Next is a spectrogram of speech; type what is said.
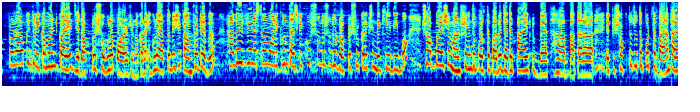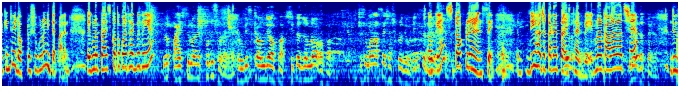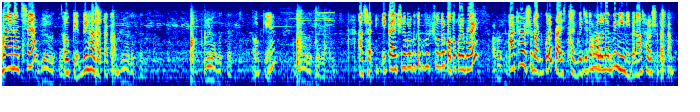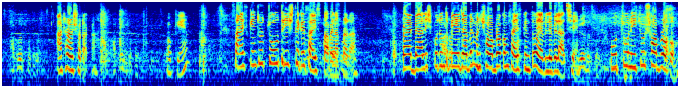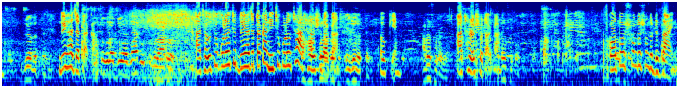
ডক্টররাও কিন্তু রিকমেন্ড করে যে ডক্টর শোগুলো পরার জন্য কারণ এগুলো এত বেশি কমফোর্টেবল হ্যালো ইভরিয়ান আসসালামু আলাইকুম। তো আজকে খুব সুন্দর সুন্দর ডক্টর শু কালেকশন দেখিয়ে দিব। সব বয়সের মানুষরা কিন্তু পড়তে পারবে যাদের পায়ে একটু ব্যথা বা তারা একটু শক্ত জুতো পড়তে পারে না তারা কিন্তু এই ডক্টর শুগুলো নিতে পারেন। এগুলোর প্রাইস কত করে থাকবে ভাইয়া? এগুলো প্রাইস ছিল আগে পঁচিশশো টাকা এখন ডিসকাউন্ট দিয়ে অফার শীতের জন্য অফার কিছু মাল আছে শেষ করে দেবো ঠিক আছে? ওকে স্টক ক্লিয়ারেন্সে দুই হাজার টাকায় প্রাইস থাকবে। এগুলোর কালার আছে ডিজাইন আছে। ওকে দুই হাজার টাকা। ওকে আচ্ছা এই কালেকশনগুলো কিন্তু খুব সুন্দর। কত করে প্রাইস আঠারোশো। টাকা করে প্রাইস থাকবে। যেটা ভালো লাগবে নিয়ে নেবেন আঠারোশো টাকা। আঠারোশো টাকা। ওকে সাইজ কিন্তু চৌত্রিশ থেকে সাইজ পাবেন আপনারা। প্রায় বিয়াল্লিশ পর্যন্ত পেয়ে যাবেন। মানে সব রকম সাইজ কিন্তু অ্যাভেলেবেল আছে। উঁচু নিচু সব রকম। দুই হাজার টাকা। আচ্ছা উঁচুগুলো হচ্ছে দুই হাজার টাকা নিচুগুলো হচ্ছে আঠারোশো টাকা। ওকে। আঠারোশো টাকা। টাকা। আঠারোশো টাকা। কত সুন্দর সুন্দর ডিজাইন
